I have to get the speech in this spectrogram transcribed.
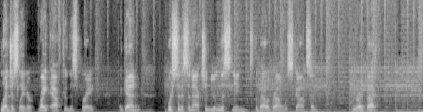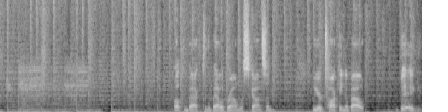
legislator right after this break. Again, we're Citizen Action. You're listening to the Battleground Wisconsin. Be right back. Welcome back to the Battleground Wisconsin. We are talking about big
